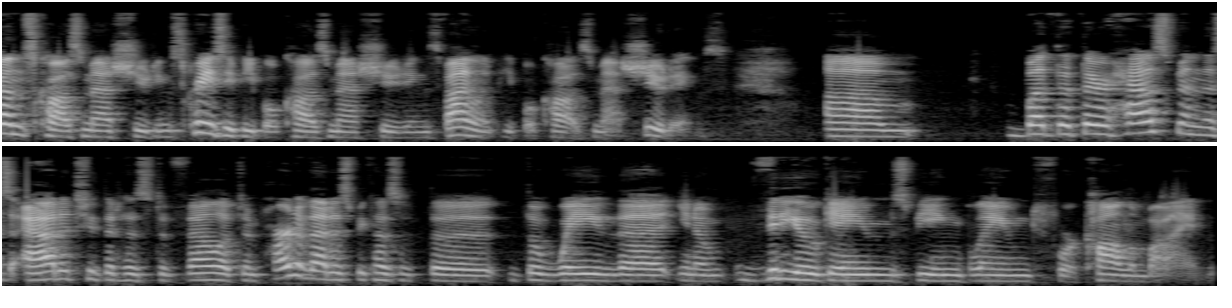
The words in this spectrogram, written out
guns cause mass shootings, crazy people cause mass shootings, violent people cause mass shootings. Um, but that there has been this attitude that has developed, and part of that is because of the the way that you know video games being blamed for Columbine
